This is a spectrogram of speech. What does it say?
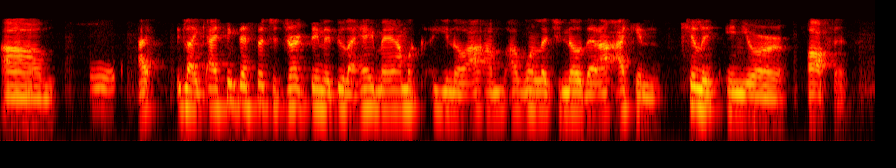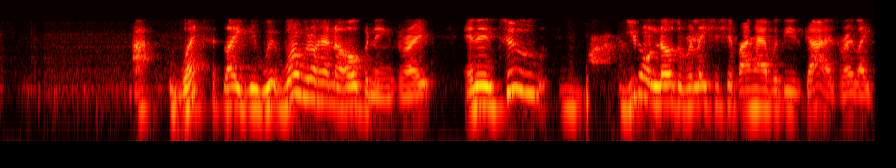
Um, I like. I think that's such a jerk thing to do. Like, hey man, I'm a, you know, I, I'm, I want to let you know that I, I can kill it in your offense. I, what? Like, we, one, we don't have no openings, right? And then two, you don't know the relationship I have with these guys, right? Like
